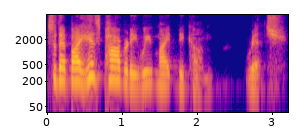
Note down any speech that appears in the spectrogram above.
so that by his poverty we might become rich.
